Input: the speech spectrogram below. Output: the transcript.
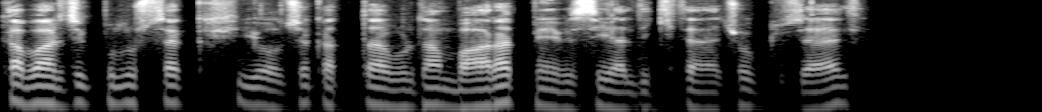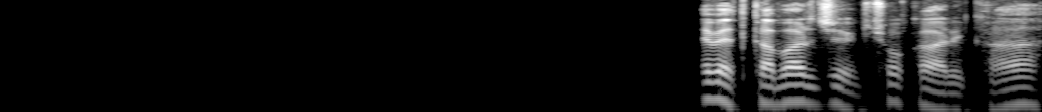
Kabarcık bulursak iyi olacak. Hatta buradan baharat meyvesi geldi iki tane çok güzel. Evet kabarcık çok harika.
